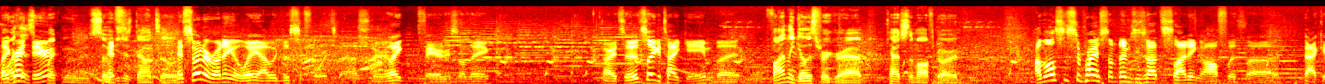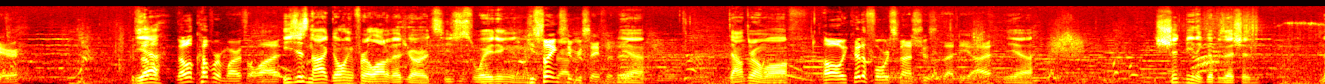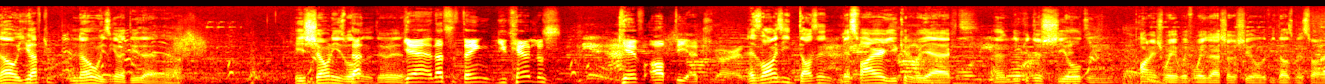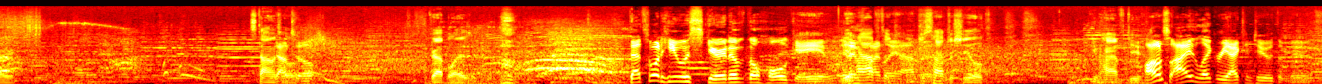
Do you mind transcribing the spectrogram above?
Like Marth right there. Quick moves, so he it's- just down tilt. Instead of running away, I would just forward smash or like fair or something. All right, so it's like a tight game, but Finally goes for a grab, catch them off guard. I'm also surprised sometimes he's not sliding off with uh, back air. Yeah. that'll, that'll cover Marth a lot. He's just not going for a lot of edge guards. He's just waiting and He's playing super safe with it. Yeah. Down throw him off. Oh, he could have forward smashed of that DI. Yeah. Should be in a good position. No, you have to know he's gonna do that now. He's shown he's willing That- to do it. Yeah, that's the thing. You can't just give up the edge guard. As long as he doesn't misfire, you can react. And you can just shield and punish weight with weight dash out shield if he does misfire. Down, Down tilt. tilt. Grab light. That's what he was scared of the whole game. You have to. finally You just have to shield. You have to. Honestly, I like reacting to with the move.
